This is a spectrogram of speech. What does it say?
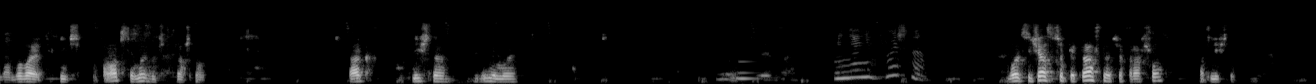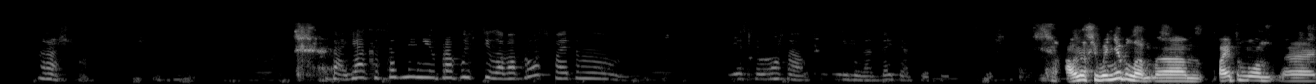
Да, бывают технические информации, но ничего страшного. Так, отлично. Видим мы. Меня не слышно? Вот сейчас все прекрасно, все хорошо. Отлично. Хорошо. Да, я, к сожалению, пропустила вопрос, поэтому, если можно, Ирина, дайте ответ. А у нас его не было, поэтому э,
